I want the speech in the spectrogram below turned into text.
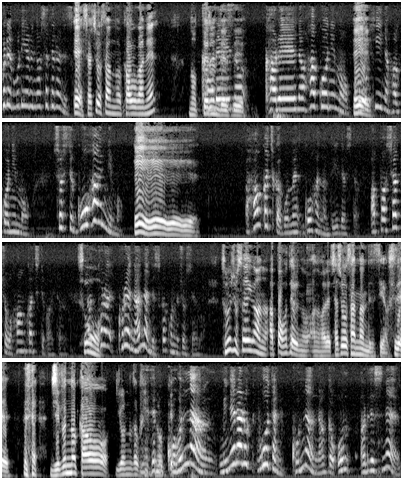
これ無理やり載せてるんですか？え、社長さんの顔がね、載ってるんですよ。カレーの箱にも、コーヒーの箱にも、そしてご飯にも。ええええええ。あハンカチかごめん。ご飯なんて言い出した。アパ社長ハンカチって書いてある。そう。これこれは何なんですか？この女性は。その女性があのアパホテルのあのあれ社長さんなんですよ。で 自分の顔をいろんなところにでもこんなんミネラルウォーターにこんなんなんかおあれですね。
